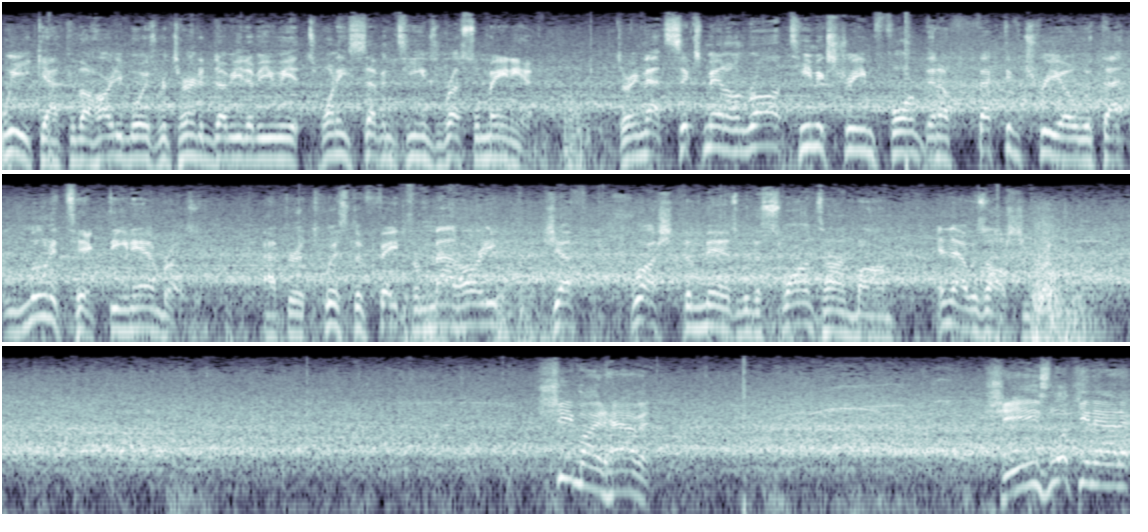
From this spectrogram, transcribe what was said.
week after the Hardy Boys returned to WWE at 2017's WrestleMania. During that six-man on Raw, Team Extreme formed an effective trio with that lunatic Dean Ambrose. After a twist of fate from Matt Hardy, Jeff crushed The Miz with a Swanton bomb, and that was all she wrote. She might have it. She's looking at it.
